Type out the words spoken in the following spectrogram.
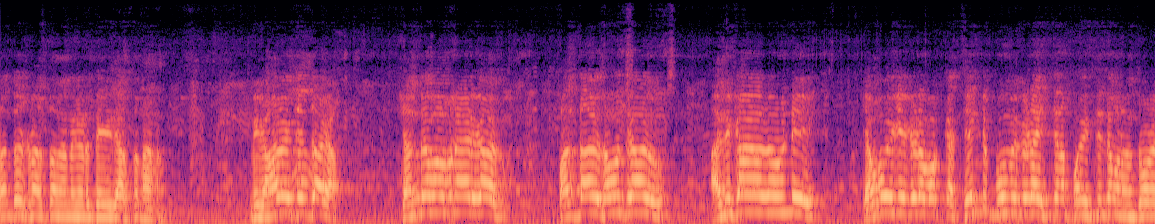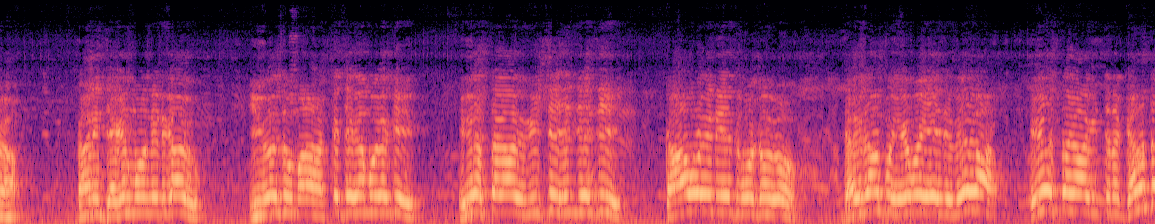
సంతోషం వస్తుందని కూడా తెలియజేస్తున్నాను. మీకు ఆలోచించాక చంద్రబాబు నాయుడు గారు పద్నాలుగు సంవత్సరాలు అధికారంలో ఉండి ఎవరికి ఇక్కడ ఒక్క సెంటు భూమి కూడా ఇచ్చిన పరిస్థితి మనం చూడగా కానీ జగన్మోహన్ రెడ్డి గారు ఈరోజు మన అక్క జగన్మోహన్కి ఇరస్తగా రిజిస్ట్రేషన్ చేసి కాబోయే నియోజకవర్గంలో దాదాపు ఇరవై ఐదు వేల ఇరస్తగా ఇచ్చిన ఘనత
